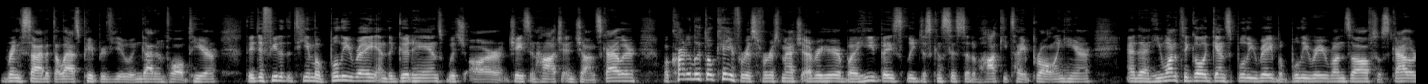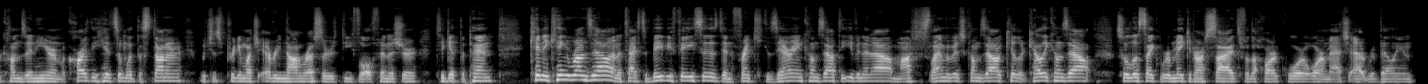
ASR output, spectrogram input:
ringside at the last pay per view and got involved here. They defeated the team of Bully Ray and the Good Hands, which are Jason Hotch and John Skyler. McCarty looked okay for his first match ever here, but he basically just consisted of hockey type brawling here. And then he wanted to go against Bully Ray, but Bully Ray runs off, so Comes in here and McCarty hits him with the stunner, which is pretty much every non wrestler's default finisher to get the pin. Kenny King runs out and attacks the baby faces. Then Frankie Kazarian comes out to even it out. Masha Slamovich comes out. Killer Kelly comes out. So it looks like we're making our sides for the hardcore war match at Rebellion.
